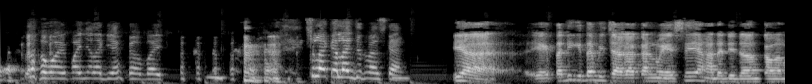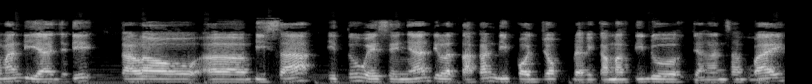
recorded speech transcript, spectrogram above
wifi-nya lagi yang nggak baik. Silakan lanjut Mas Kang. Ya, ya tadi kita bicarakan WC yang ada di dalam kamar mandi ya. Jadi kalau uh, bisa itu WC-nya diletakkan di pojok dari kamar tidur. Jangan sampai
